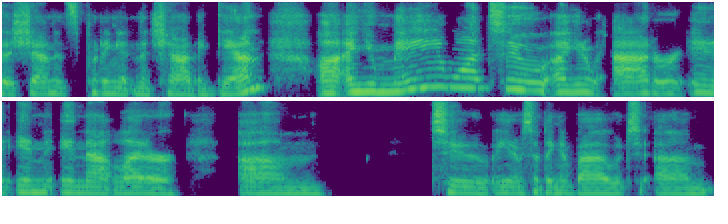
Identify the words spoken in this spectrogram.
uh, Shannon's putting it in the chat again. Uh, and you may want to, uh, you know, add or in, in, in that letter, um, to, you know, something about um,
